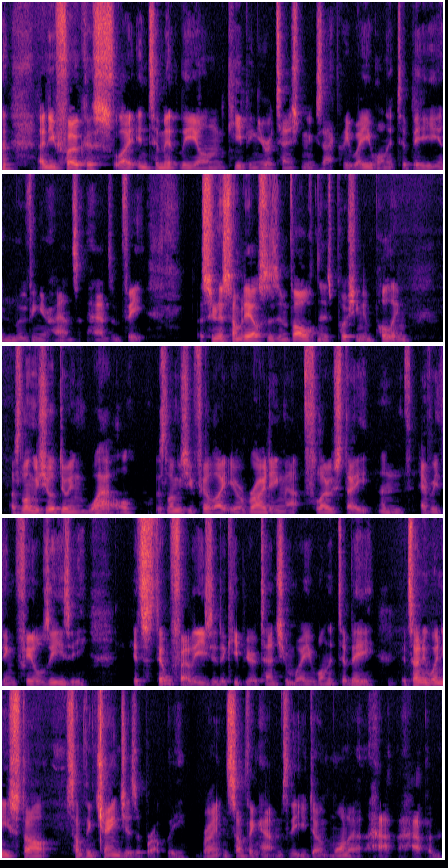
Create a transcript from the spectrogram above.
and you focus like intimately on keeping your attention exactly where you want it to be and moving your hands, hands and feet. As soon as somebody else is involved and is pushing and pulling, as long as you're doing well, as long as you feel like you're riding that flow state and everything feels easy, it's still fairly easy to keep your attention where you want it to be. It's only when you start something changes abruptly, right, and something happens that you don't want to ha- happen,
